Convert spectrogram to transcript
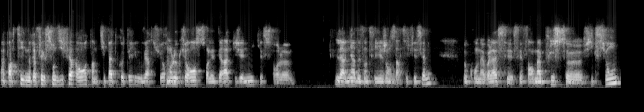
apporter une réflexion différente, un petit pas de côté, une ouverture, en l'occurrence sur les thérapies géniques et sur l'avenir des intelligences artificielles. Donc on a voilà ces, formats plus euh, fiction.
